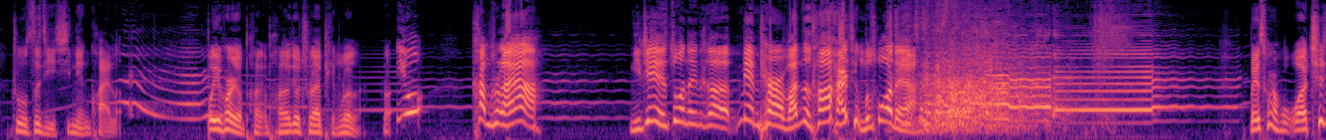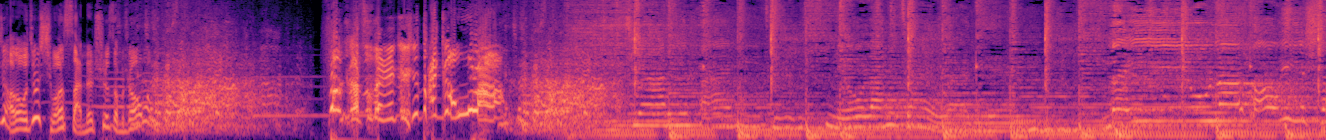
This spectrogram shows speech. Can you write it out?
“祝自己新年快乐”。不一会儿，有朋友朋友就出来评论了，说：“哎呦，看不出来啊。”你这做的那个面片丸子汤还是挺不错的呀。没错，我吃饺子我就喜欢散着吃，怎么着嘛？放鸽子的人真是太可恶了。家里孩子流浪在外边，没有了好衣裳，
